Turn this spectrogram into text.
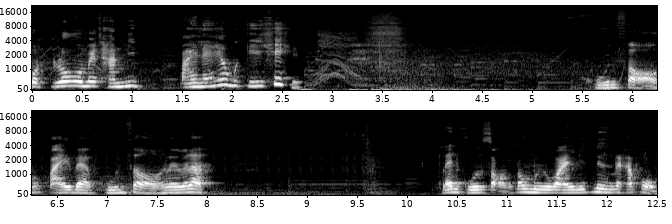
กดโล่ไม่ทันนี่ไปแล้วเมื่อกี้ คูณสองไปแบบคูณสองเลยไหมล่ะ เล่นคูณสองต้องมือไวนิดนึงนะครับผม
